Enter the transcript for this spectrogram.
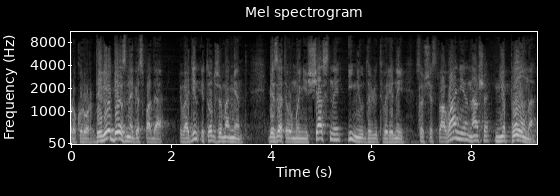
прокурор, две бездны, господа, в один и тот же момент – без этого мы несчастны и не удовлетворены. Существование наше неполно.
